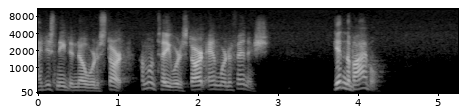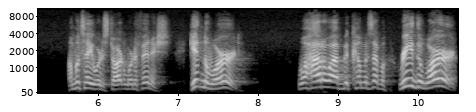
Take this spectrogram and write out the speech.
I just need to know where to start, I'm going to tell you where to start and where to finish. Get in the Bible. I'm going to tell you where to start and where to finish. Get in the Word. Well, how do I become a disciple? Read the Word.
